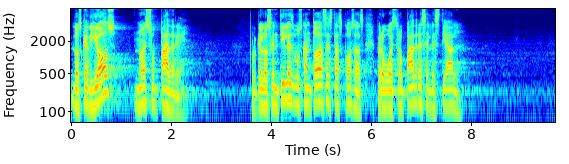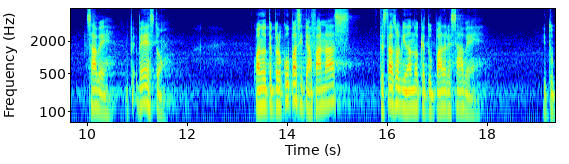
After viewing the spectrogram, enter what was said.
los que Dios no es su Padre. Porque los gentiles buscan todas estas cosas, pero vuestro Padre Celestial sabe, ve esto. Cuando te preocupas y te afanas, te estás olvidando que tu Padre sabe. Y tu,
